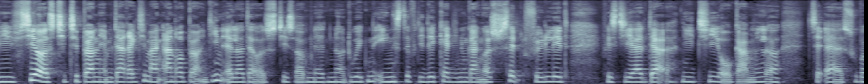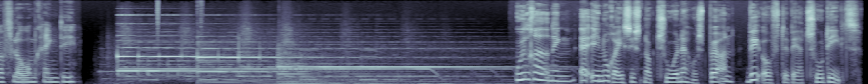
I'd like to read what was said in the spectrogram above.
vi siger også tit til børn, at der er rigtig mange andre børn i din alder, der også tisser op natten, og du er ikke den eneste, fordi det kan de nogle gange også selv føle lidt, hvis de er der 9-10 år gamle og er super flov omkring det. Udredningen af enuresis nocturna hos børn vil ofte være todelt.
